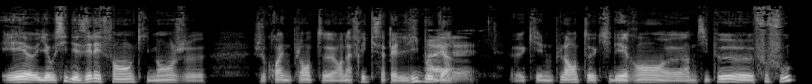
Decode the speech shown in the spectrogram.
et euh, il y a aussi des éléphants qui mangent, euh, je crois, une plante euh, en Afrique qui s'appelle l'iboga, qui est une plante qui les rend un petit peu foufou.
